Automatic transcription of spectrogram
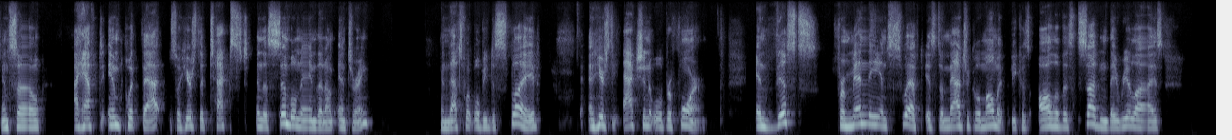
And so I have to input that. So here's the text and the symbol name that I'm entering. And that's what will be displayed. And here's the action it will perform. And this, for many in Swift, is the magical moment because all of a sudden they realize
